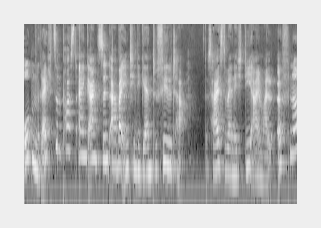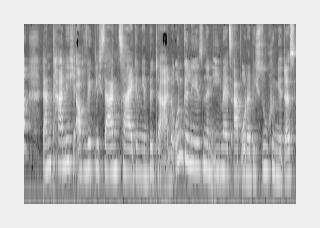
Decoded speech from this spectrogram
Oben rechts im Posteingang sind aber intelligente Filter. Das heißt, wenn ich die einmal öffne, dann kann ich auch wirklich sagen, zeige mir bitte alle ungelesenen E-Mails ab oder durchsuche mir das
